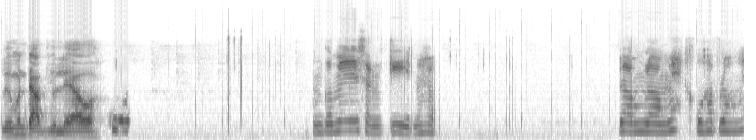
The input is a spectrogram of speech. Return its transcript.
หรือมันดับอยู่แล้วอะ ผมก็ไม่ได้สังเกตนะครับ ลองลองไหมครูครับลองไหม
